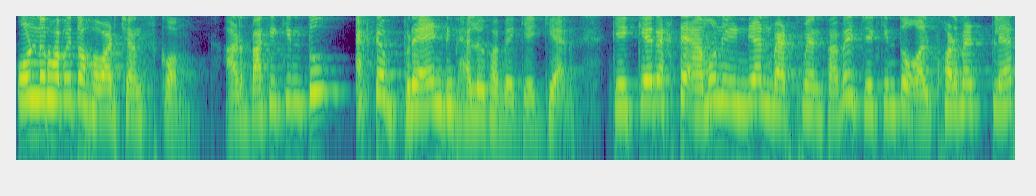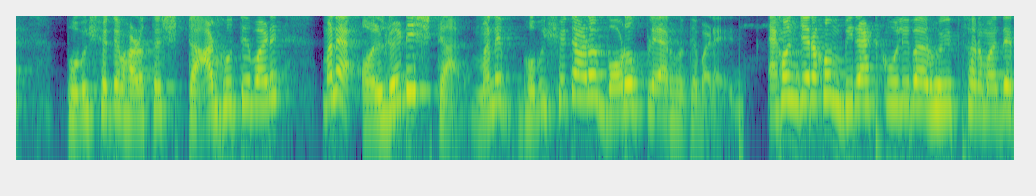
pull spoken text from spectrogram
অন্যভাবে তো হওয়ার চান্স কম। আর বাকি কিন্তু একটা ব্র্যান্ড ভ্যালু পাবে কে কেয়ার কে কেয়ার একটা এমন ইন্ডিয়ান ব্যাটসম্যান পাবে যে কিন্তু অল ফরম্যাট প্লেয়ার ভবিষ্যতে ভারতের স্টার হতে পারে মানে অলরেডি স্টার মানে ভবিষ্যতে আরও বড় প্লেয়ার হতে পারে। এখন যেরকম বিরাট কোহলি বা রোহিত শর্মাদের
